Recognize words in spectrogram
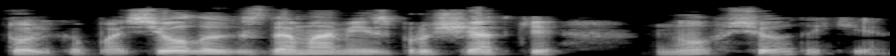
только поселок с домами из брусчатки, но все-таки...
